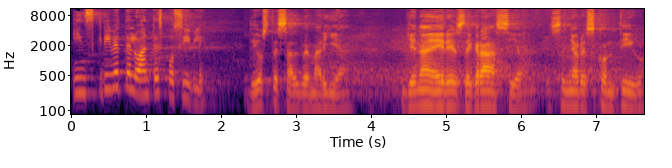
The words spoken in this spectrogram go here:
Inscríbete lo antes posible. Dios te salve María Llena eres de gracia, el Señor es contigo.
